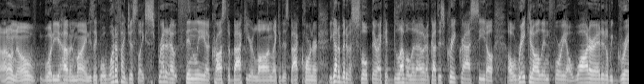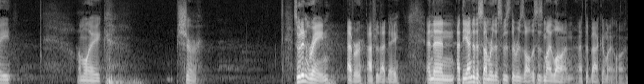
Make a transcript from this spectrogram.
I don't know, what do you have in mind? He's like, well, what if I just like spread it out thinly across the back of your lawn, like at this back corner? You got a bit of a slope there. I could level it out. I've got this great grass seed. I'll, I'll rake it all in for you. I'll water it. It'll be great. I'm like, sure. So it didn't rain ever after that day. And then at the end of the summer, this was the result. This is my lawn at the back of my lawn.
